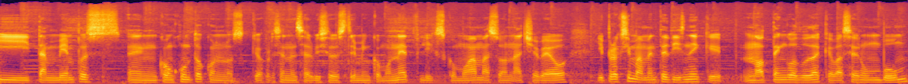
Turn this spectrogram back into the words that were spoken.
y también pues en conjunto con los que ofrecen el servicio de streaming como Netflix, como Amazon, HBO y próximamente Disney que no tengo duda que va a ser un boom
